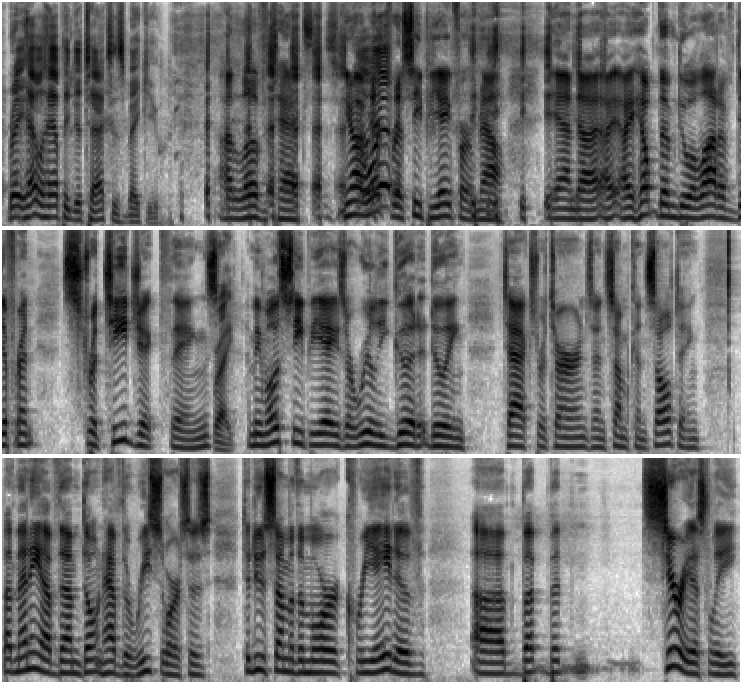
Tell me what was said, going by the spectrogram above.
Ray, how happy do taxes make you? I love taxes. You know, I work for a CPA firm now, and uh, I, I help them do a lot of different strategic things. Right. I mean, most CPAs are really good at doing tax returns and some consulting, but many of them don't have the resources to do some of the more creative, uh, but but seriously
